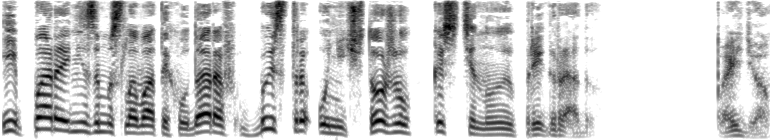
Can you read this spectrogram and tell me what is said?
и парой незамысловатых ударов быстро уничтожил костяную преграду. «Пойдем».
